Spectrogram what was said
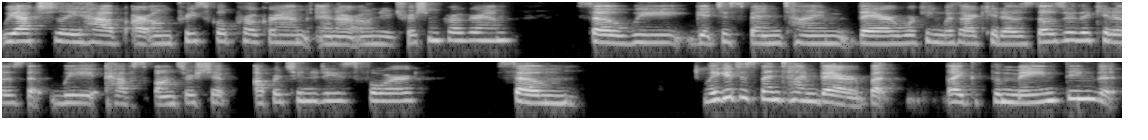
We actually have our own preschool program and our own nutrition program. So we get to spend time there working with our kiddos. Those are the kiddos that we have sponsorship opportunities for. So um, we get to spend time there. But like the main thing that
